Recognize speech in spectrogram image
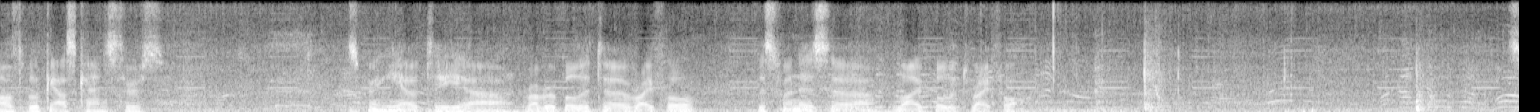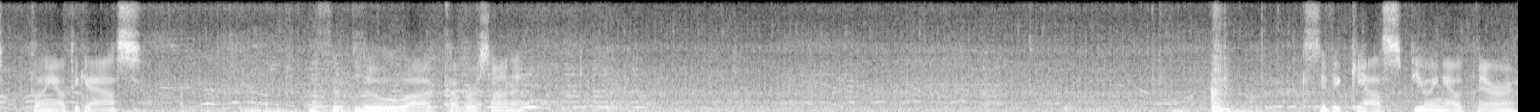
multiple gas canisters. He's bringing out a uh, rubber bullet uh, rifle. This one is a live bullet rifle. He's pulling out the gas with the blue uh, covers on it. See the gas spewing out there.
